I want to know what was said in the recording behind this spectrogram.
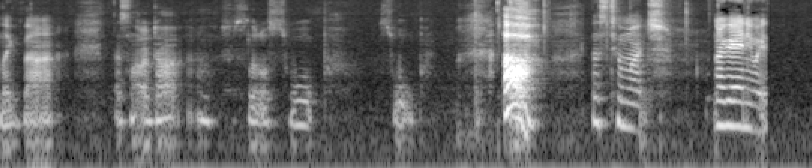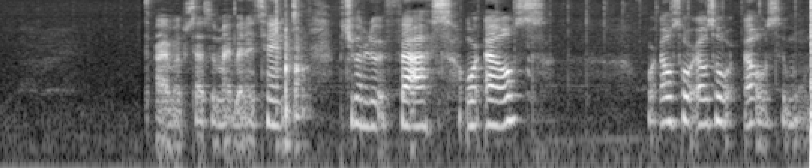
like that. That's not a dot. Just a little swoop. Swoop. Oh, that's too much. Okay, anyway. I'm obsessed with my Benetint. But you gotta do it fast or else. Or else, or else, or else. It won't.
